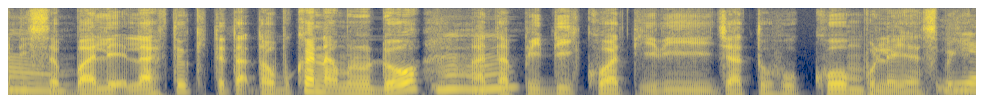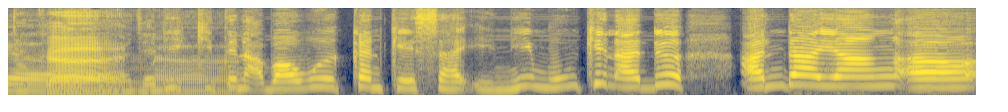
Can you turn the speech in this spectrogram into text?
di sebalik live tu kita tak tahu bukan nak menuduh ha, tapi dikuatiri jatuh hukum pula yang sebegitu Ya, kan. Jadi Ha. kita nak bawakan kisah ini mungkin ada anda yang uh,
